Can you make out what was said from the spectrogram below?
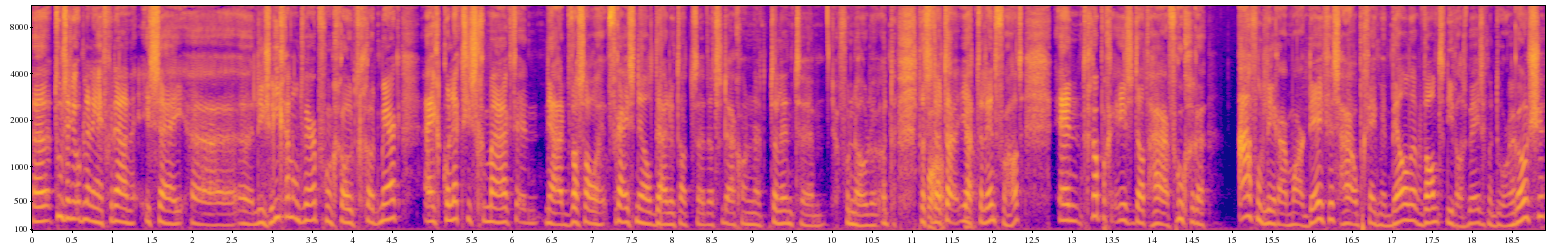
Uh, toen zij die opleiding heeft gedaan, is zij uh, lingerie gaan ontwerpen voor een groot, groot merk. Eigen collecties gemaakt. En ja, het was al vrij snel duidelijk dat, dat ze daar gewoon talent voor nodig dat ze daar ja, talent voor had. En het grappige is dat haar vroegere avondleraar Mark Davis haar op een gegeven moment belde, want die was bezig met Door een Roosje.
